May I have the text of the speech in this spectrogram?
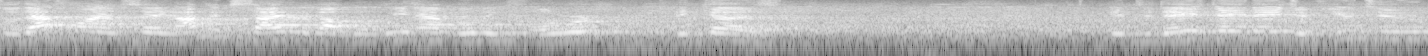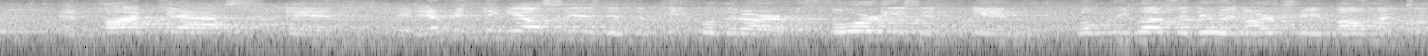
So that's why I'm saying I'm excited about what we have moving forward because in today's day and age of YouTube and podcasts and, and everything else is that the people that are authorities in, in what we love to do in archery and bow hunting,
